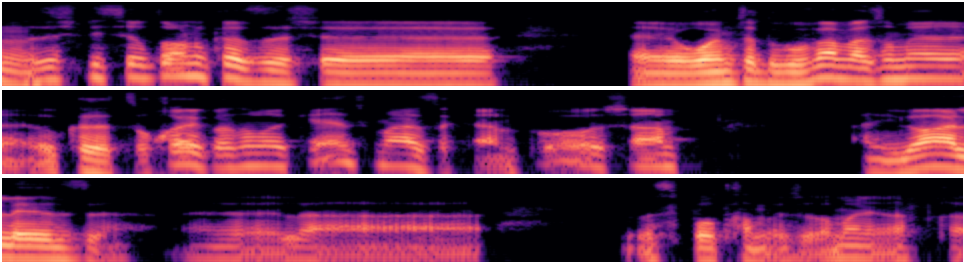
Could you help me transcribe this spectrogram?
Hmm. אז יש לי סרטון כזה שרואים את התגובה, ואז אומר, הוא כזה צוחק, ואז הוא אומר, כן, תשמע, זקן פה, שם, אני לא אעלה את זה אה, לספורט חמש, זה לא מעניין אף אחד,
